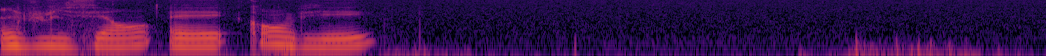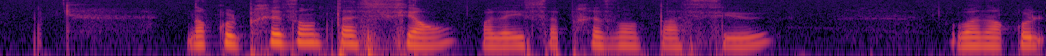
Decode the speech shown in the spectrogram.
révision et convier. نقول présentation وليس présentation. ونقول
